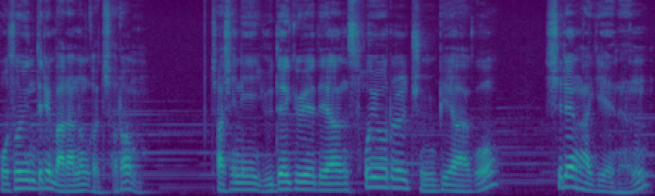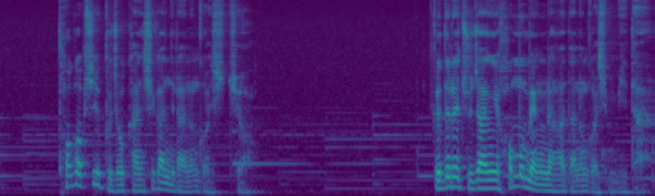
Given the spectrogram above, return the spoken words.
고소인들이 말하는 것처럼 자신이 유대교에 대한 소요를 준비하고 실행하기에는 턱없이 부족한 시간이라는 것이죠. 그들의 주장이 허무맹랑하다는 것입니다.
